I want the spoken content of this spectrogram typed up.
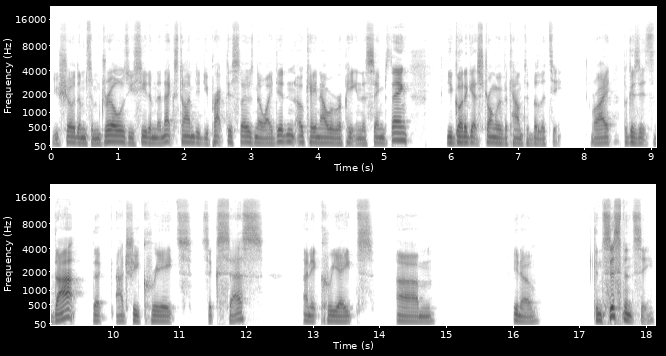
you show them some drills, you see them the next time. Did you practice those? No, I didn't. Okay, now we're repeating the same thing. You got to get strong with accountability, right? Because it's that that actually creates success and it creates um you know consistency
